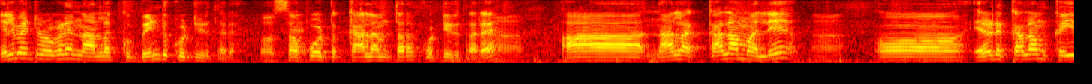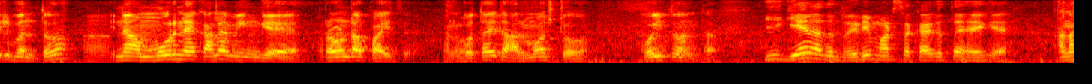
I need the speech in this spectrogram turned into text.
ಹೆಲ್ಮೆಟ್ ಒಳಗಡೆ ನಾಲ್ಕು ಬೆಂಡ್ ಕೊಟ್ಟಿರ್ತಾರೆ. ಸಪೋರ್ಟ್ ಕಾಲಮ್ ತರ ಕೊಟ್ಟಿರ್ತಾರೆ. ಆ ನಾಲ್ಕು ಕಾಲಮ್ ಅಲ್ಲಿ ಎರಡು ಕಾಲಮ್ ಕೈಲಿ ಬಂತು. ಇನ್ನ ಮೂರನೇ ಕಾಲಮ್ ಹಿಂಗೆ ರೌಂಡ್ ಅಪ್ ಆಯ್ತು. ನನ್ಗೆ ಗೊತ್ತಾಯ್ತು ಆಲ್ಮೋಸ್ಟ್ ಹೋಯ್ತು ಅಂತ. ಈಗೇನು ಅದನ್ನ ರೆಡಿ ಮಾಡ್ಸೋಕ್ಕಾಗುತ್ತಾ ಹೇಗೆ? ಅಣ್ಣ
